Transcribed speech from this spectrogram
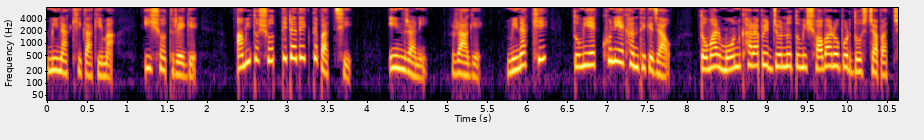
মীনাক্ষী কাকিমা, ঈষৎ রেগে, আমি তো সত্যিটা দেখতে পাচ্ছি। ইন্দ্রাণী, রাগে, মীনাক্ষী, তুমি এক্ষুনি এখান থেকে যাও। তোমার মন খারাপের জন্য তুমি সবার ওপর দোষ চাপাচ্ছ।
